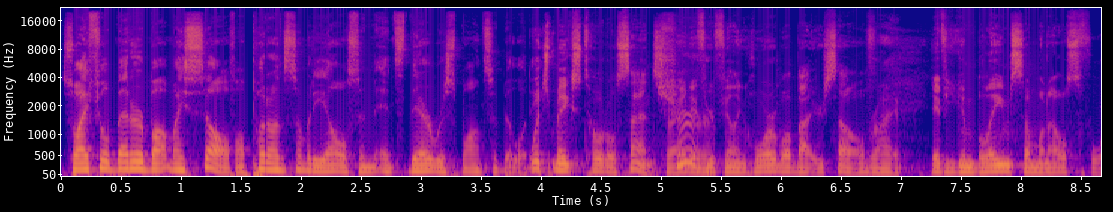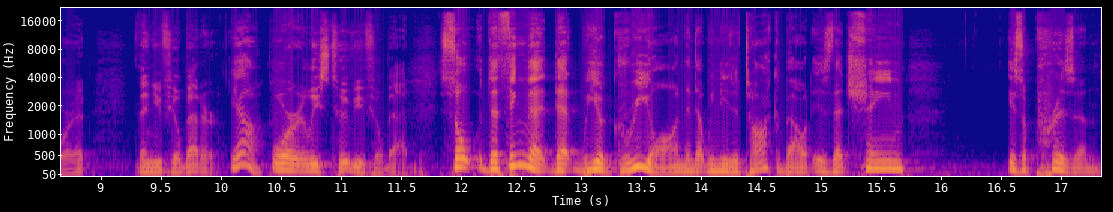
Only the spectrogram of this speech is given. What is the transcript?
So I feel better about myself. I'll put on somebody else, and it's their responsibility. Which makes total sense, right? If you're feeling horrible about yourself, Right. If you can blame someone else for it, then you feel better. Yeah. Or at least two of you feel bad. So the thing that that we agree on and that we need to talk about is that shame is a prison.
